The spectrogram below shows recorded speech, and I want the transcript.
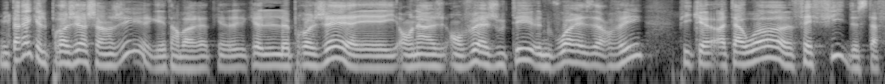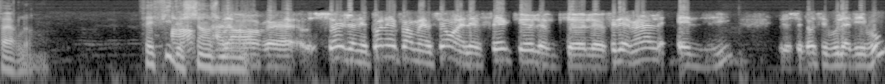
Mais il paraît que le projet a changé, Gaëtan Barrette, que, que le projet, est- on, a, on veut ajouter une voie réservée, puis que Ottawa fait fi de cette affaire-là. Fait fi de Ah, ce changement. Alors, euh, ça, je n'ai pas l'information à l'effet que le, que le fédéral ait dit, je ne sais pas si vous l'avez vous,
